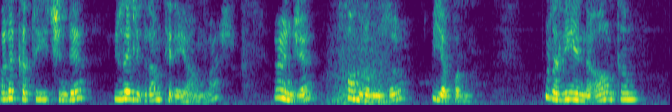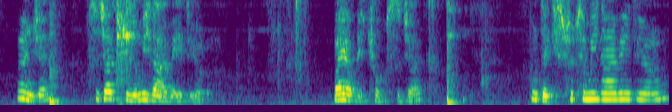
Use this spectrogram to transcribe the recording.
Ara katı içinde 150 gram tereyağım var. Önce hamurumuzu bir yapalım. Burada leğeni aldım. Önce sıcak suyumu ilave ediyorum. Baya bir çok sıcak. Buradaki sütümü ilave ediyorum.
